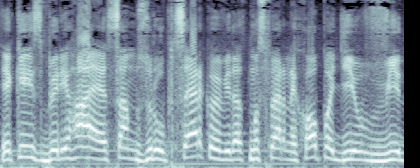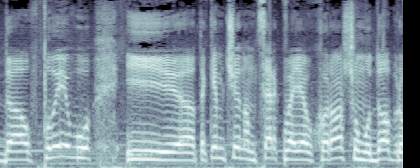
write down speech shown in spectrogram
який зберігає сам зруб церкви від атмосферних опадів, від впливу. І таким чином церква є в хорошому, доброму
